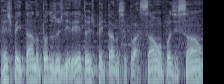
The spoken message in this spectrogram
respeitando todos os direitos, respeitando situação, oposição.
